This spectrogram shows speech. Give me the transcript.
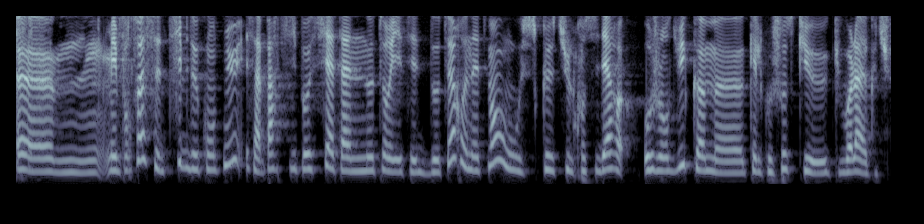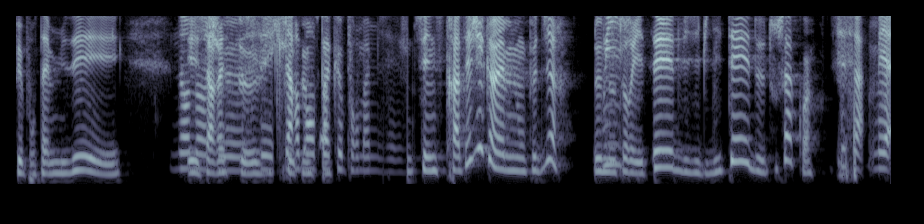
mais pour toi, ce type de contenu, ça participe aussi à ta notoriété d'auteur, honnêtement, ou ce que tu le considères aujourd'hui comme quelque chose que, voilà, que tu fais pour t'amuser et, non, non, ça reste. C'est clairement pas que pour m'amuser. C'est une stratégie quand même, on peut dire de notoriété, de visibilité, de tout ça, quoi. C'est ça. Mais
